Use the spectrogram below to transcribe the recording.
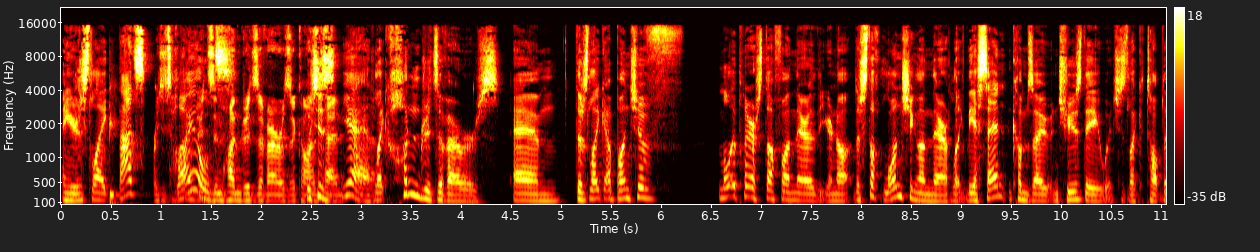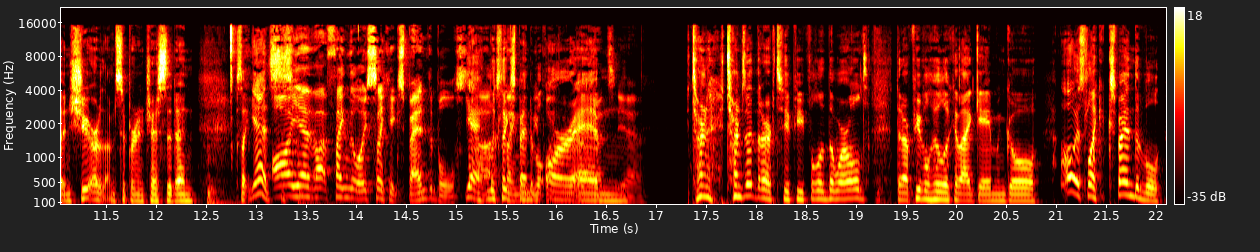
and you're just like, that's Which is wild. hundreds and hundreds of hours of Which content. is yeah, like hundreds of hours. Um, there's like a bunch of multiplayer stuff on there that you're not. There's stuff launching on there. Like the Ascent comes out on Tuesday, which is like a top down shooter that I'm super interested in. It's like yeah, it's Oh yeah, that thing that looks like Expendables. Yeah, it looks like Expendable, or, um, yeah. Turn, it turns out there are two people in the world. There are people who look at that game and go, "Oh, it's like Expendable,"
